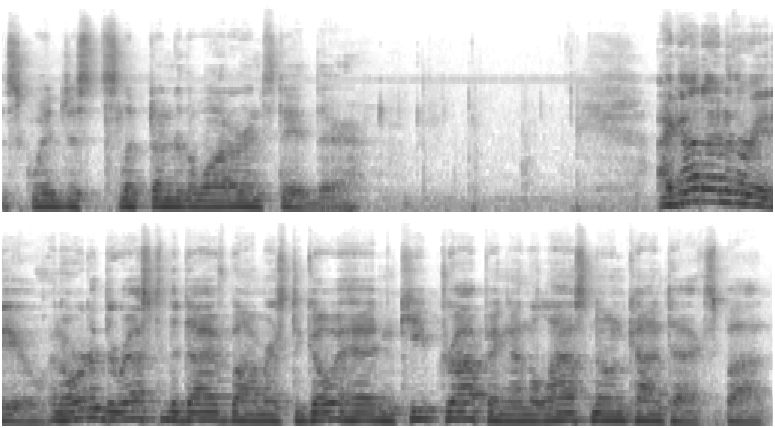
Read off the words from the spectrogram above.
The squid just slipped under the water and stayed there. I got onto the radio and ordered the rest of the dive bombers to go ahead and keep dropping on the last known contact spot.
